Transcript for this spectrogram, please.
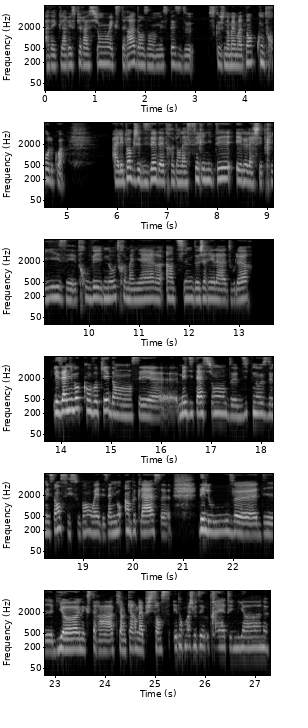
avec la respiration, etc., dans un espèce de, ce que je nomme maintenant, contrôle, quoi à l'époque, je disais d'être dans la sérénité et le lâcher prise et trouver une autre manière intime de gérer la douleur. Les animaux convoqués dans ces euh, méditations de d'hypnose de naissance, c'est souvent ouais des animaux un peu classe, euh, des louves, euh, des lionnes, etc., qui incarnent la puissance. Et donc moi je me disais Audrey, t'es une lionne,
